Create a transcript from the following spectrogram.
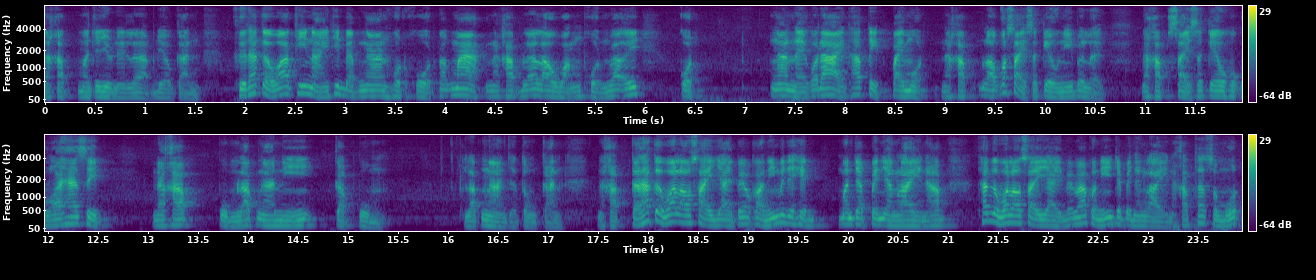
นะครับ มันจะอยู่ในระดับเดียวกัน คือถ้าเกิดว่าที่ไหนที่แบบงานโหดๆมากๆนะครับ แล้วเราหวังผลว่า เอ้ย กดงานไหนก็ได้ ถ้าติดไปหมดนะครับ เราก็ใส่สเกลนี้ไปเลยนะครับ ใส่สเกล 650 นะครับ ปุ่มรับงานนี้กับปุ่ม รับงานจะตรงกันนะครับ แต่ถ้าเกิดว่าเราใส่ใหญ่ไปมากกว่านี้มันจะเห็นมันจะเป็นอย่างไรนะครับ ถ้าเกิดว่าเราใส่ใหญ่ไปมากกว่านี้จะเป็นอย่างไรนะครับ ถ้าสมมุติ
